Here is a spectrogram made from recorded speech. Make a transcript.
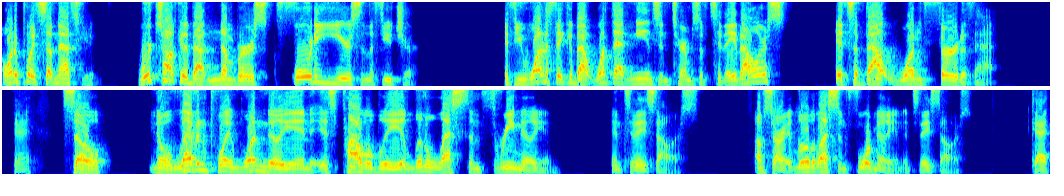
I want to point something out to you. We're talking about numbers 40 years in the future. If you want to think about what that means in terms of today dollars, it's about one third of that. Okay. So, you know, 11.1 million is probably a little less than 3 million in today's dollars. I'm sorry, a little bit less than 4 million in today's dollars. Okay.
